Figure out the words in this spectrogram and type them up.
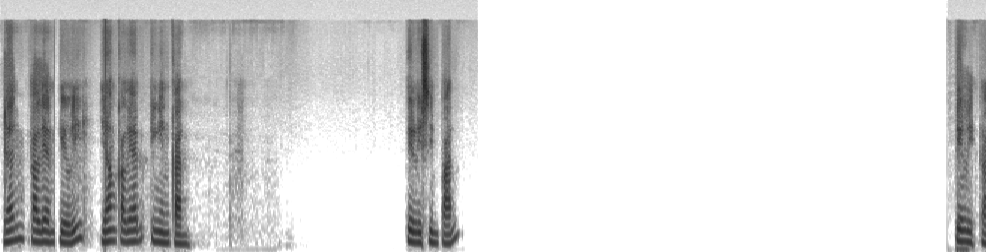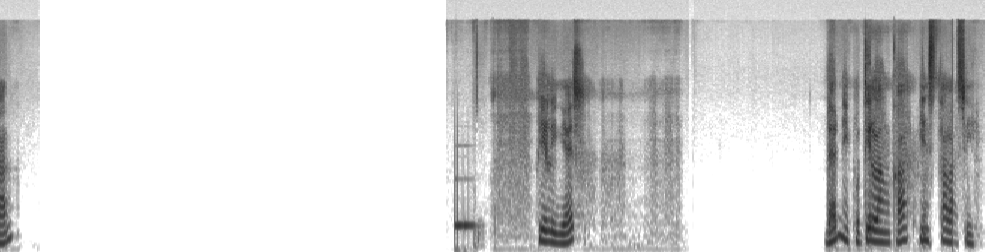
dan kalian pilih yang kalian inginkan. pilih simpan. Pilihkan. Pilih yes. Dan ikuti langkah instalasi.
